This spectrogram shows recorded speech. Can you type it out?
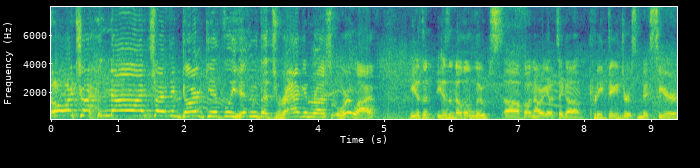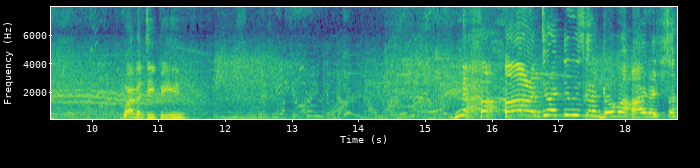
Oh, I tried. No, I tried to guard cancel. He hit me with the Dragon Rush. We're alive. He doesn't he doesn't know the loops, uh, but now we got to take a pretty dangerous mix here. Do I have a DP? Gonna go behind. I should.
